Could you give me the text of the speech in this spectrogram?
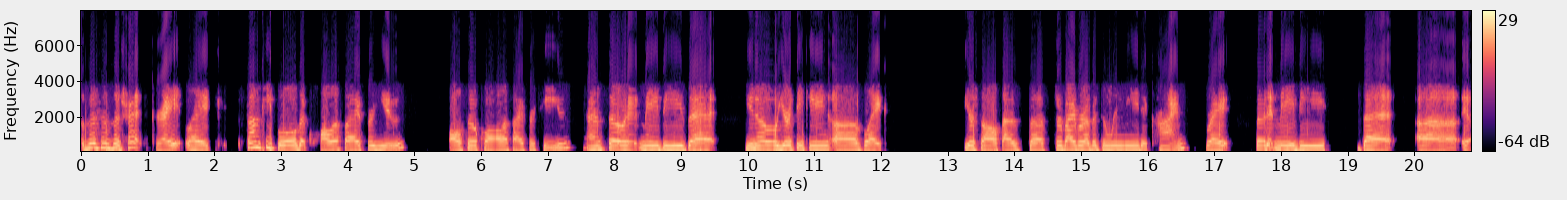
this is the trick, right? Like some people that qualify for U's also qualify for T's. And so it may be that, you know, you're thinking of like yourself as the survivor of a delineated crime, right? But it may be that uh, it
